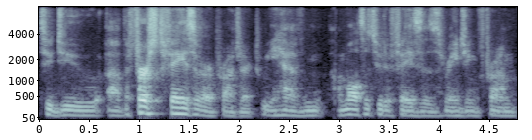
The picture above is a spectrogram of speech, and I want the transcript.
to do uh, the first phase of our project. We have a multitude of phases ranging from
